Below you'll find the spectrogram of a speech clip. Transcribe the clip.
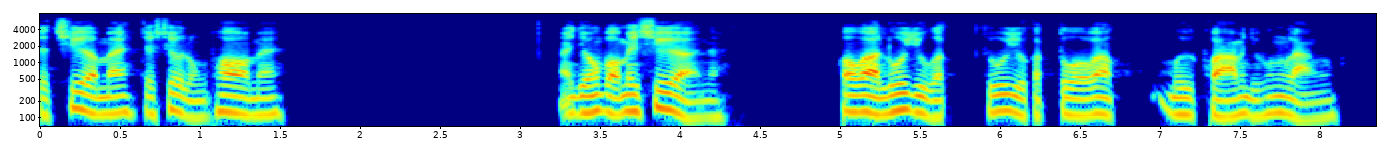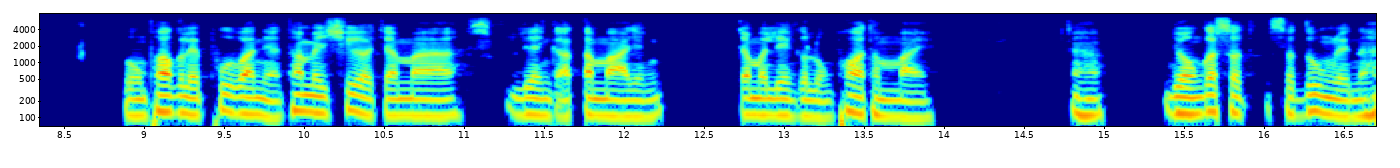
จะเชื่อไหมจะเชื่อหลวงพ่อไหมโยมบอกไม่เชื่อนะเพราะว่ารู้อยู่กับรู้อยู่กับตัวว่ามือขวามันอยู่ข้างหลัง หลวงพ่อก็เลยพูดว่าเนี่ย ถ้าไม่เชื่อจะมาเรียนกับอาตมายังจะมาเรียนกับหลวงพ่อทำไมนะฮะโยมก็สะสะดุ้งเลยนะ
